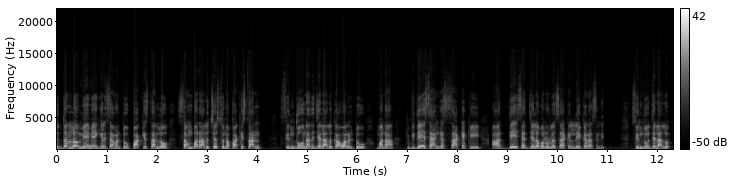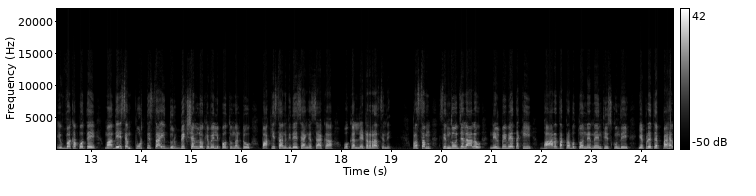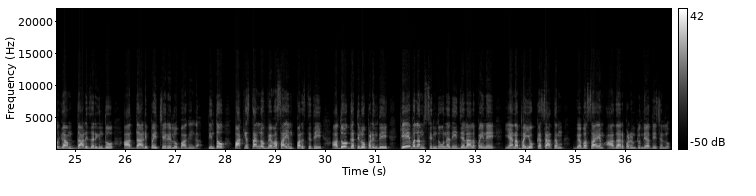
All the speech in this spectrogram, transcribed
యుద్ధంలో మేమే గెలిచామంటూ పాకిస్తాన్లో సంబరాలు చేస్తున్న పాకిస్తాన్ సింధు నది జలాలు కావాలంటూ మన విదేశాంగ శాఖకి ఆ దేశ జలవనరుల శాఖ లేఖ రాసింది. సింధు జలాలు ఇవ్వకపోతే మా దేశం పూర్తిస్థాయి దుర్భిక్షంలోకి వెళ్ళిపోతుందంటూ పాకిస్తాన్ విదేశాంగ శాఖ ఒక లెటర్ రాసింది. ప్రస్తుతం సింధు జలాలు నిలిపివేతకి భారత ప్రభుత్వం నిర్ణయం తీసుకుంది. ఎప్పుడైతే పహల్గాం దాడి జరిగిందో ఆ దాడిపై చర్యలో భాగంగా. దీంతో పాకిస్తాన్లో వ్యవసాయం పరిస్థితి అధోగతిలో పడింది. కేవలం సింధు నదీ జలాలపైనే ఎనభై ఒక్క శాతం వ్యవసాయం ఆధారపడి ఉంటుంది ఆ దేశంలో.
